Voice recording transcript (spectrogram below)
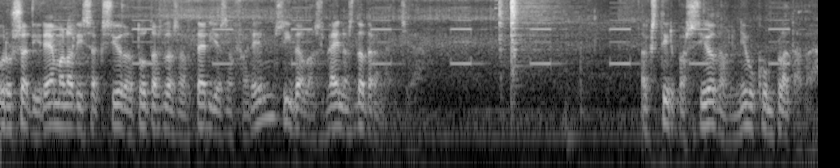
Procedirem a la dissecció de totes les artèries aferents i de les venes de drenatge. Extirpació del niu completada.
